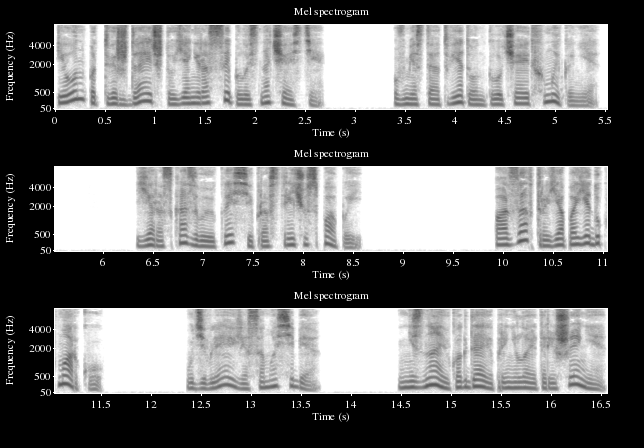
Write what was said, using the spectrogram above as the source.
и он подтверждает, что я не рассыпалась на части. Вместо ответа он получает хмыканье. Я рассказываю Кэсси про встречу с папой. «А завтра я поеду к Марку». Удивляю я сама себя. Не знаю, когда я приняла это решение,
